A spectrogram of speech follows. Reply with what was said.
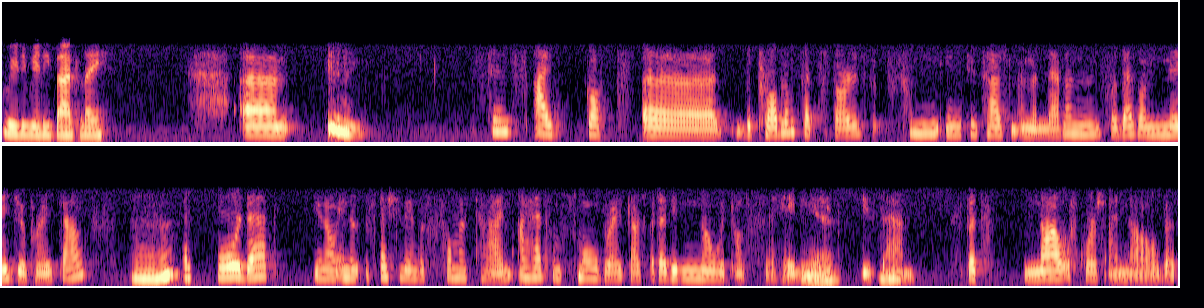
really, really badly? Um, since I got uh, the problems that started for me in 2011, so that were major breakouts. Mhm. And for that, you know, in the, especially in the summertime, I had some small breakouts, but I didn't know it was uh, Hailey Yes. disease then. But now, of course, I know. But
